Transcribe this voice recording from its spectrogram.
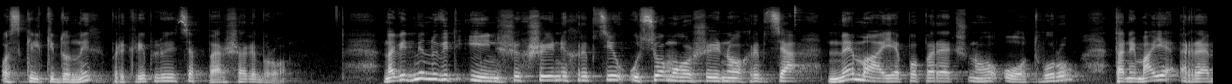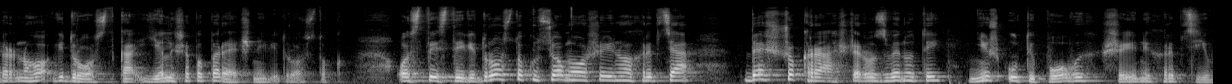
оскільки до них прикріплюється перше ребро. На відміну від інших шийних хребців, у сьомого шийного хребця немає поперечного отвору та немає реберного відростка, є лише поперечний відросток. Остистий відросток у сьомого шийного хребця дещо краще розвинутий, ніж у типових шийних хребців.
